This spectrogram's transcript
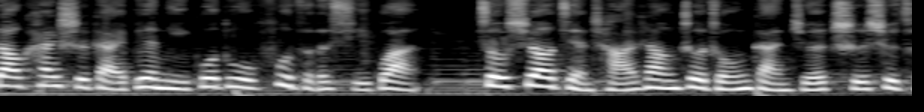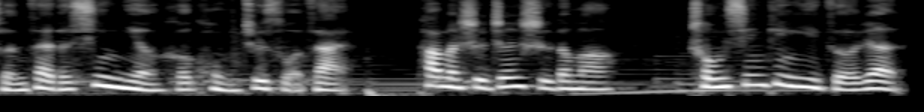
要开始改变你过度负责的习惯，就需要检查让这种感觉持续存在的信念和恐惧所在。他们是真实的吗？重新定义责任。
